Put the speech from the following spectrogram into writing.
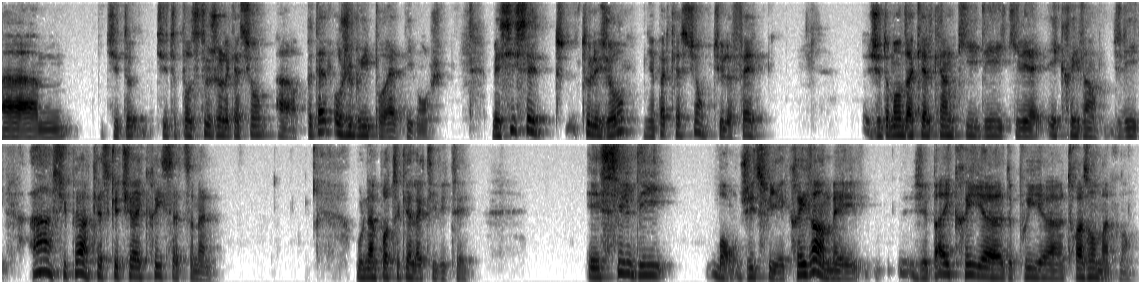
euh, tu te, poses toujours la question, alors peut-être aujourd'hui pourrait être dimanche. Mais si c'est tous les jours, il n'y a pas de question, tu le fais. Je demande à quelqu'un qui dit qu'il est écrivain, je dis, ah super, qu'est-ce que tu as écrit cette semaine? Ou n'importe quelle activité. Et s'il dit, bon, je suis écrivain, mais je n'ai pas écrit euh, depuis euh, trois ans maintenant.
